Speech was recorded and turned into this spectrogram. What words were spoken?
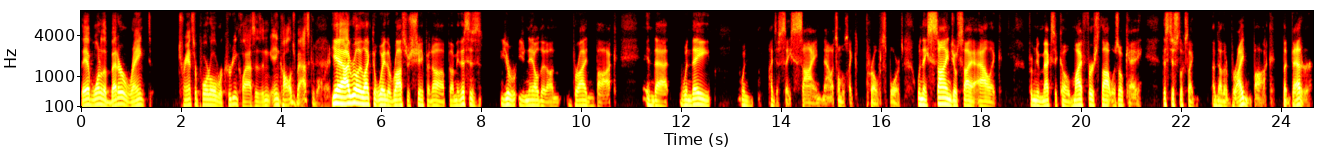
They have one of the better ranked transfer portal recruiting classes in, in college basketball right now. Yeah, I really like the way the roster's shaping up. I mean, this is you you nailed it on Breidenbach in that when they when I just say signed now, it's almost like pro sports. When they signed Josiah Allick from New Mexico, my first thought was, okay, this just looks like another Breidenbach, but better.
